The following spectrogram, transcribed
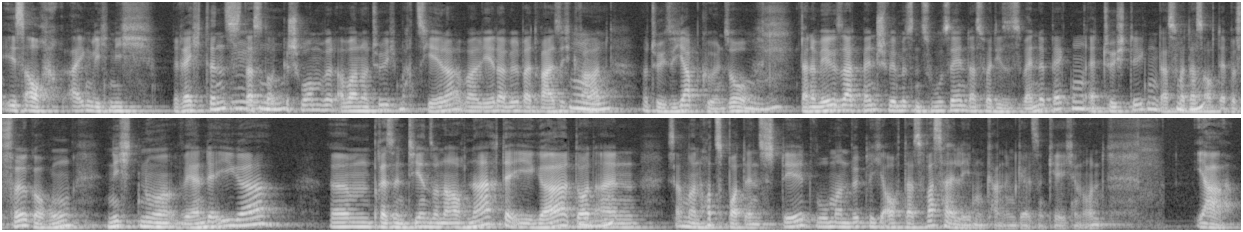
ist auch eigentlich nicht rechtens, dass dort mhm. geschwommen wird, aber natürlich macht es jeder, weil jeder will bei 30 Grad mhm. natürlich sich abkühlen. So, mhm. dann haben wir gesagt, Mensch, wir müssen zusehen, dass wir dieses Wendebecken ertüchtigen, dass wir das auch der Bevölkerung nicht nur während der IGA ähm, präsentieren, sondern auch nach der IGA dort ein, ich sag mal, ein Hotspot entsteht, wo man wirklich auch das Wasser erleben kann in Gelsenkirchen. Und ja,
